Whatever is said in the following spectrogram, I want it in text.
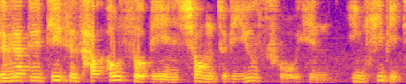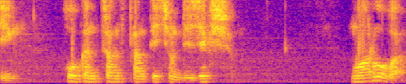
Regulatory T cells have also been shown to be useful in inhibiting organ transplantation rejection. Moreover,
